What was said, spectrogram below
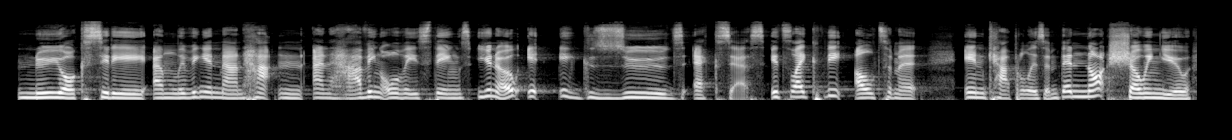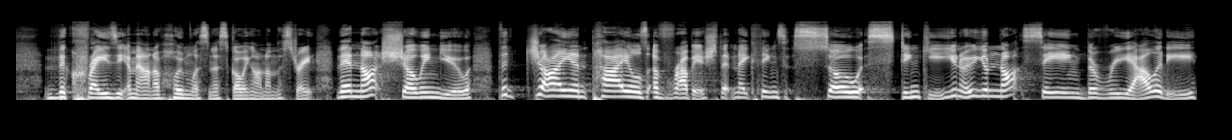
New York City and living in Manhattan and having all these things, you know, it exudes excess. It's like the ultimate in capitalism. They're not showing you the crazy amount of homelessness going on on the street. They're not showing you the giant piles of rubbish that make things so stinky. You know, you're not seeing the reality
